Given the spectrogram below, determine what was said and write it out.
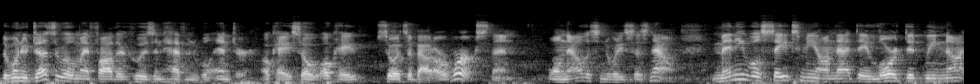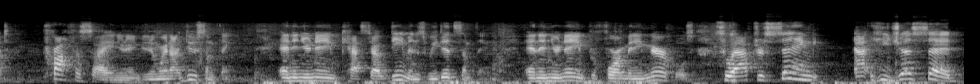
The one who does the will of my Father who is in heaven will enter. Okay, so okay, so it's about our works then. Well, now listen to what he says now. Many will say to me on that day, Lord, did we not prophesy in your name? Did we not do something? And in your name cast out demons, we did something. And in your name perform many miracles. So after saying, uh, he just said,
